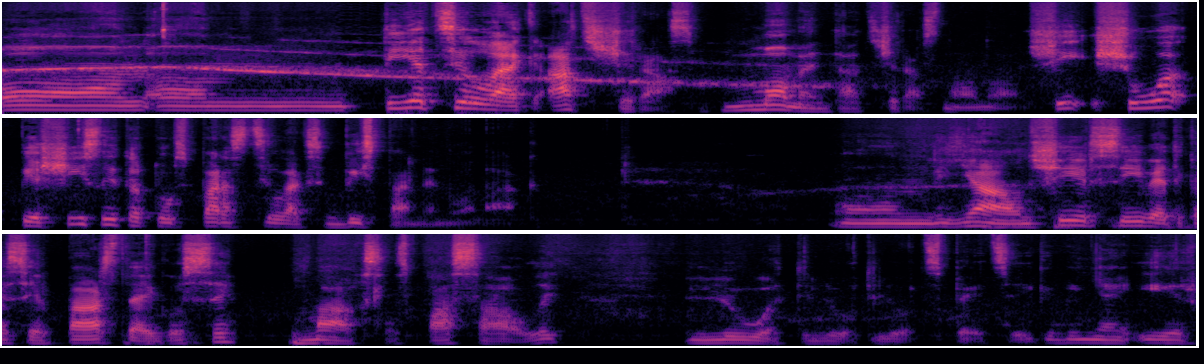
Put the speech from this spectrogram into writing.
Un, un tie cilvēki atšķirās, momentā atšķirās no, no šī. Šo, pie šīs literatūras parasti cilvēks vispār nenonāk. Un, jā, un šī ir sieviete, kas ir pārsteigusi mākslas pasauli ļoti, ļoti, ļoti spēcīgi. Viņai ir,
